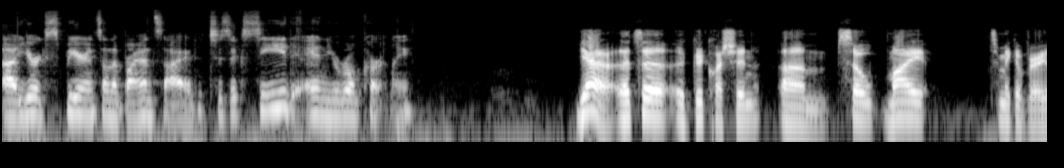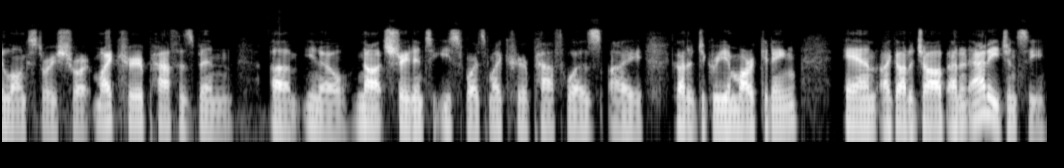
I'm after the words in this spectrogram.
uh, your experience on the brand side to succeed in your role currently? Yeah, that's a, a good question. Um, so my to make a very long story short, my career path has been, um, you know, not straight into esports. My career path was I got a degree in marketing and I got a job at an ad agency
